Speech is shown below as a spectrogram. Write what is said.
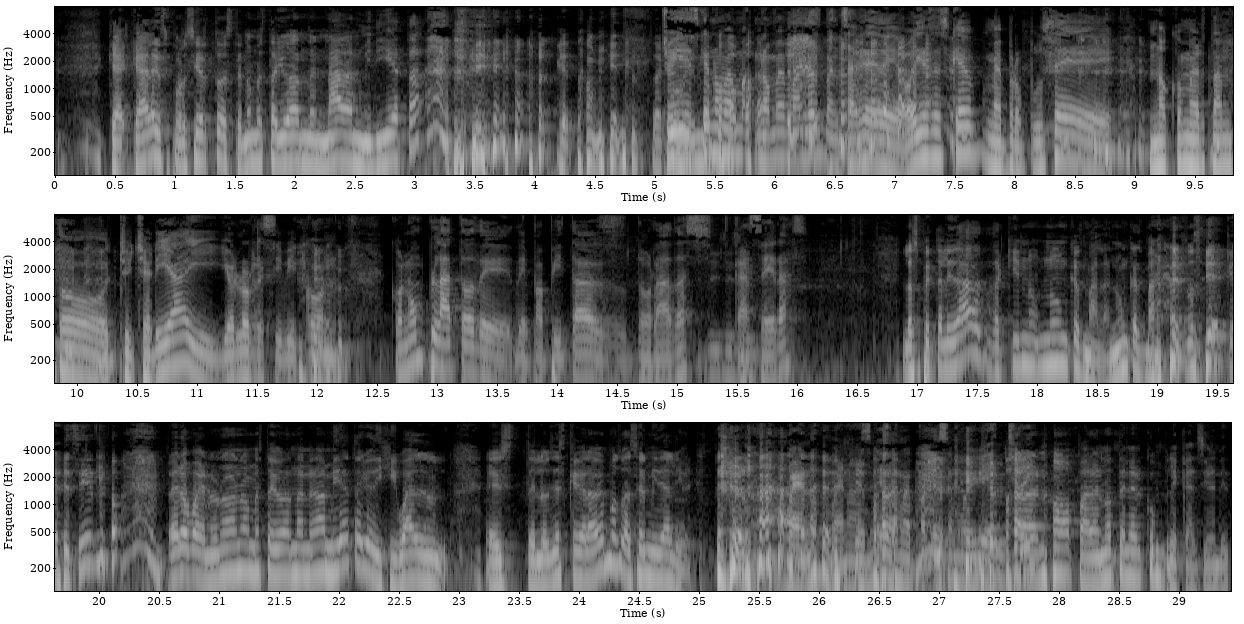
que, que Alex, por cierto, este no me está ayudando en nada en mi dieta. que también está Chuy, es que no me, no me mandas mensaje de, oye, es que me propuse no comer tanto chuchería y yo lo recibí con, con un plato de, de papitas doradas sí, sí. caseras. La hospitalidad aquí no, nunca es mala, nunca es mala, eso sí hay que decirlo. Pero bueno, no, no me estoy dando nada a mi dieta. Yo dije, igual, este, los días que grabemos va a ser mi día libre. Bueno, bueno, eso, para- me parece muy bien, para no, para no tener complicaciones.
